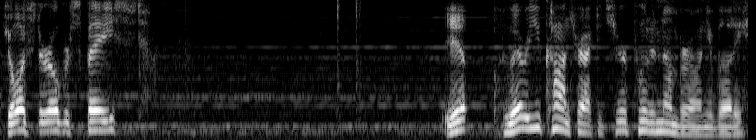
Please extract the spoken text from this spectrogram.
Joists are overspaced. Yep, whoever you contracted sure put a number on you, buddy.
